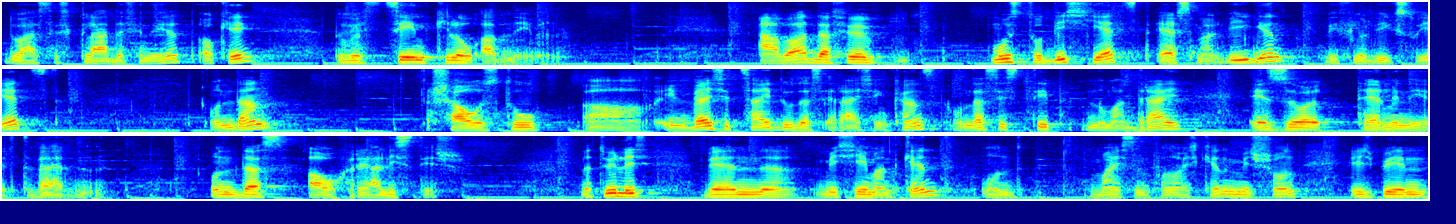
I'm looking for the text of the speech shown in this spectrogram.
du hast es klar definiert, okay, du willst 10 Kilo abnehmen. Aber dafür musst du dich jetzt erstmal wiegen, wie viel wiegst du jetzt, und dann schaust du, in welcher Zeit du das erreichen kannst. Und das ist Tipp Nummer drei. Es soll terminiert werden. Und das auch realistisch. Natürlich, wenn äh, mich jemand kennt, und die meisten von euch kennen mich schon, ich bin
